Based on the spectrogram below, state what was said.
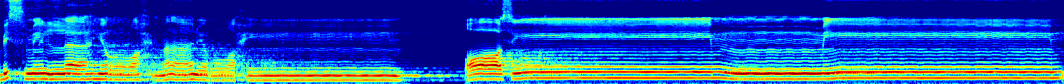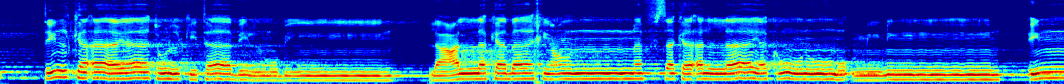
بسم الله الرحمن الرحيم. طاسيم ميم. تلك آيات الكتاب المبين. لعلك باخع نفسك ألا يكونوا مؤمنين. إن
